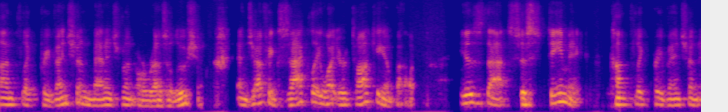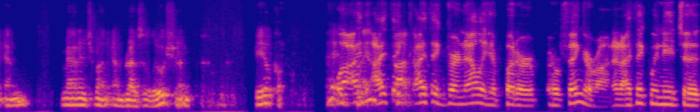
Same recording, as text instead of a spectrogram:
conflict prevention, management, or resolution. And Jeff, exactly what you're talking about is that systemic conflict prevention and management and resolution vehicle. Hey, well, I, I, think uh, I think Vernelli had put her, her finger on it. I think we need to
